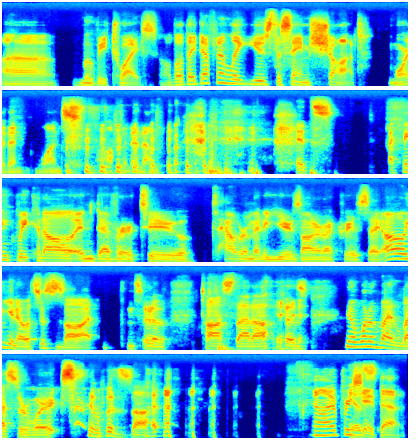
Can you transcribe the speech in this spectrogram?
uh, movie twice, although they definitely use the same shot more than once, often enough. it's, I think we can all endeavor to, however many years on in our careers, say, oh, you know, it's just Zot, and sort of toss that off as, you know, one of my lesser works was Zot. no, I appreciate yes. that.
